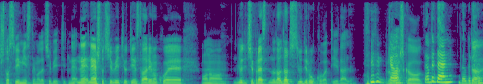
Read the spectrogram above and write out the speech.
što svi mislimo da će biti. Ne, ne, nešto će biti u tim stvarima koje, ono, ljudi će prestati, da, da će se ljudi rukovati i dalje? Razumeš kao... Dobar dan, dobar da. dan.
